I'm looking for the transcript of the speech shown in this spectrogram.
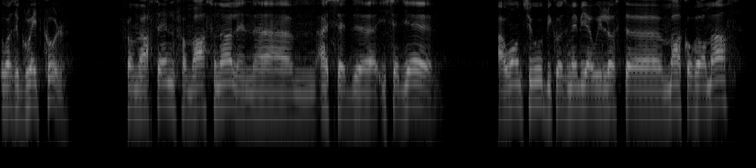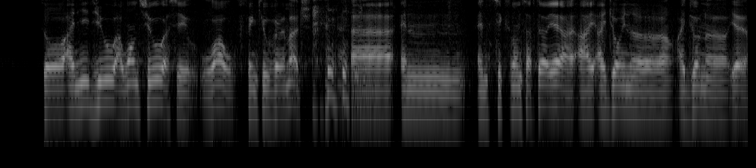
it was a great call from Arsene, from Arsenal, and um, I said, he said, yeah, I want you because maybe I will lost Marc Overmars. So I need you, I want you. I say, wow, thank you very much. uh, and and six months after, yeah, I, I joined, uh, I joined, uh, yeah,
